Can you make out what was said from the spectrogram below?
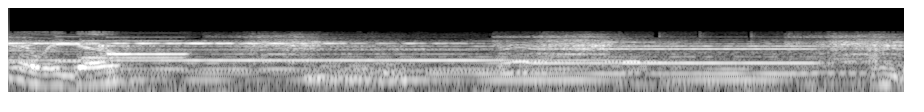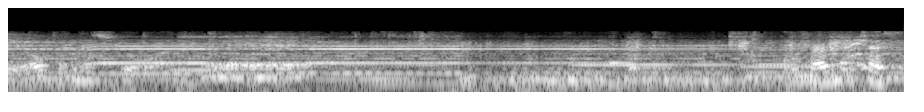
There we go. I'm gonna open this door. Treasure chest.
